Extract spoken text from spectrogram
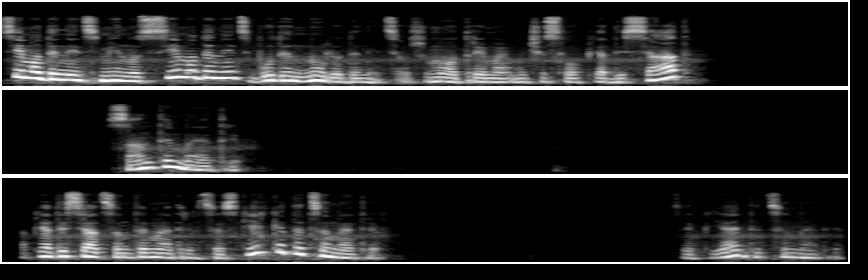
7 одиниць мінус 7 одиниць буде 0 одиниць. Отже, ми отримаємо число 50 сантиметрів. А 50 сантиметрів це скільки дециметрів? Це 5 дециметрів.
